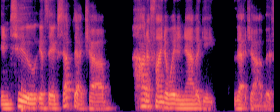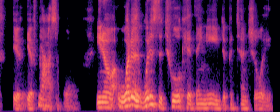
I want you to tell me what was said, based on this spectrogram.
and two if they accept that job how to find a way to navigate that job if if, if yeah. possible. You know what is what is the toolkit they need to potentially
